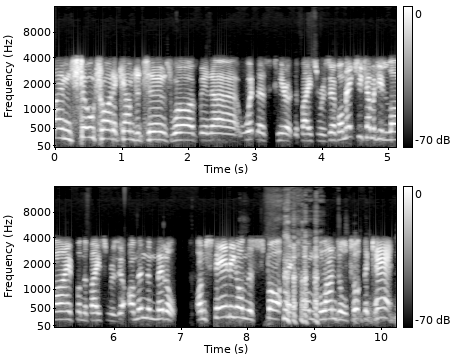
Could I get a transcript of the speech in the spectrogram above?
I'm still trying to come to terms with what I've been uh, witnessed here at the Basin Reserve. I'm actually coming to you live from the Basin Reserve. I'm in the middle. I'm standing on the spot that Tom Blundell took the catch.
